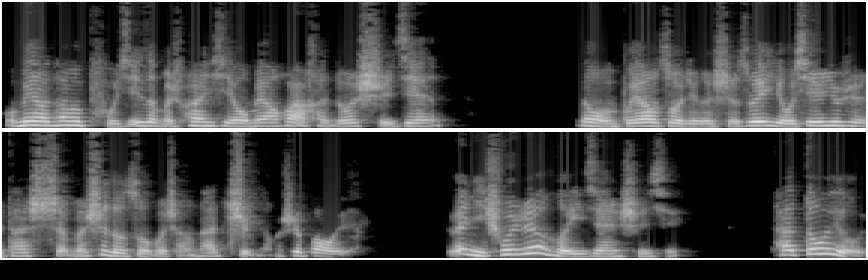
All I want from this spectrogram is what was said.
我们要他们普及怎么穿鞋，我们要花很多时间。那我们不要做这个事。所以有些人就是他什么事都做不成，他只能是抱怨。因为你说任何一件事情，他都有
